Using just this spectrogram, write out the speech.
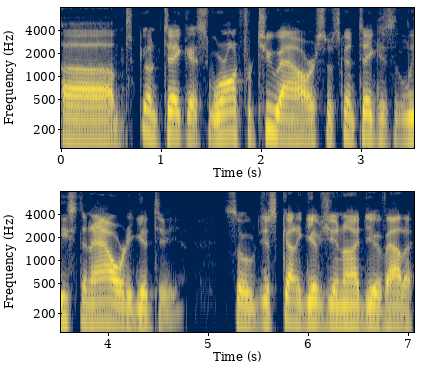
uh, it's going to take us. We're on for two hours, so it's going to take us at least an hour to get to you. So just kind of gives you an idea of how to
